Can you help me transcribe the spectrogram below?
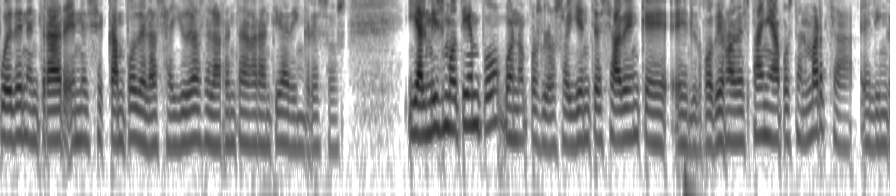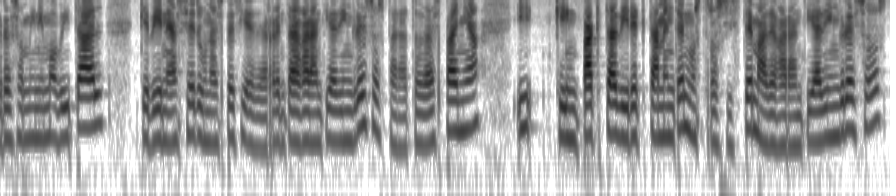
pueden entrar en ese campo de las ayudas de la renta de garantía de ingresos. Y al mismo tiempo, bueno, pues los oyentes saben que el Gobierno de España ha puesto en marcha el ingreso mínimo vital, que viene a ser una especie de renta de garantía de ingresos para toda España y que impacta directamente en nuestro sistema de garantía de ingresos.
